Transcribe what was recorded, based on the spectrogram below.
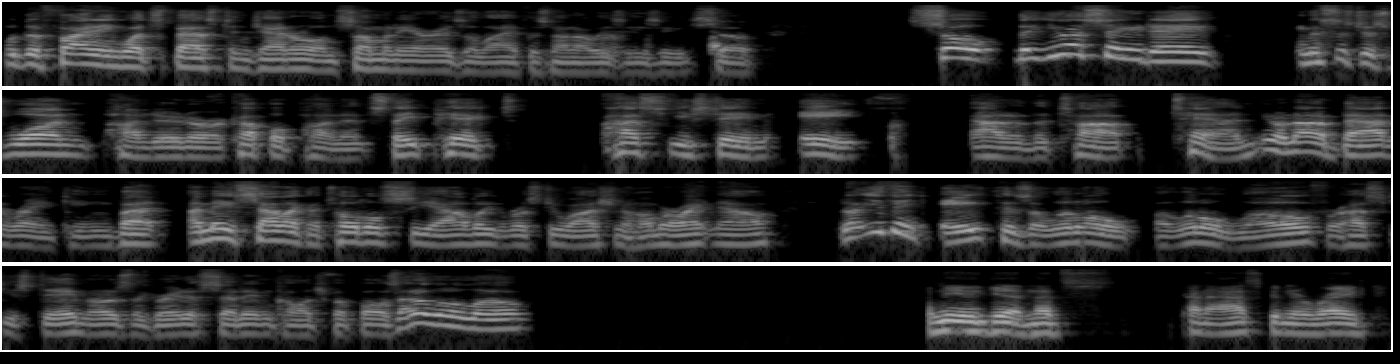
Well, defining what's best in general in so many areas of life is not always easy. So, so the USA Today, this is just one pundit or a couple pundits. They picked Husky Stadium eighth out of the top 10. You know, not a bad ranking, but I may sound like a total Seattle University Washington homer right now. Don't you think eighth is a little a little low for Husky Stadium? Known as the greatest setting in college football. Is that a little low? I mean, again, that's kind of asking to rank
